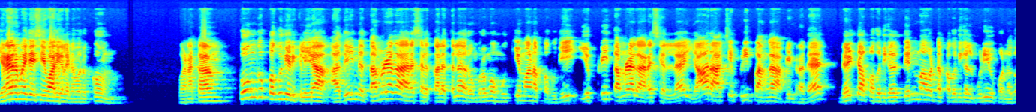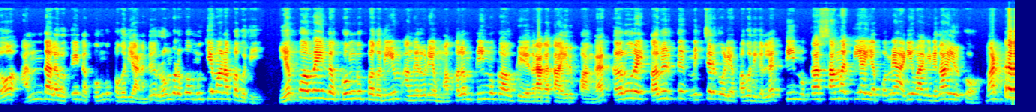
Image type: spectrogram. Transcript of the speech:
எனதருமை தேசியவாதிகள் அனைவருக்கும் வணக்கம். கொங்கு பகுதி இருக்கு இல்லையா? அது இந்த தமிழக அரசியல் காலத்துல ரொம்ப ரொம்ப முக்கியமான பகுதி. எப்படி தமிழக அரசியல்ல யார் ஆட்சியை பிடிப்பாங்க அப்படின்றத டெல்டா பகுதிகள் தென் மாவட்ட பகுதிகள் முடிவு பண்ணதோ அந்த அளவுக்கு இந்த கொங்கு பகுதியானது ரொம்ப ரொம்ப முக்கியமான பகுதி. எப்பவுமே இந்த கொங்கு பகுதியும் அங்க இருக்கக்கூடிய மக்களும் திமுகவுக்கு எதிராகத்தான் இருப்பாங்க. கரூரை தவிர்த்து மிச்சம் இருக்கக்கூடிய பகுதிகளில் திமுக சமத்தியா எப்பவுமே அடி வாங்கிட்டு தான் இருக்கும். மற்ற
